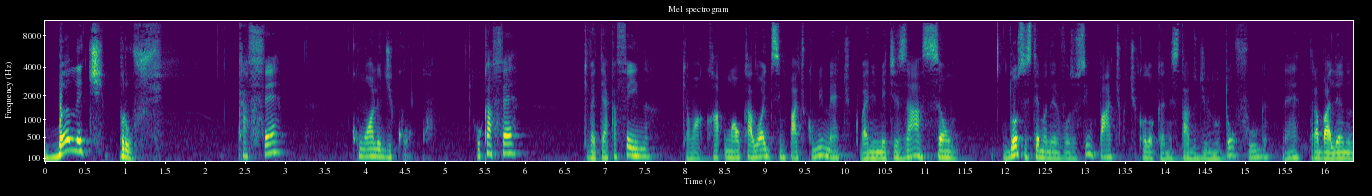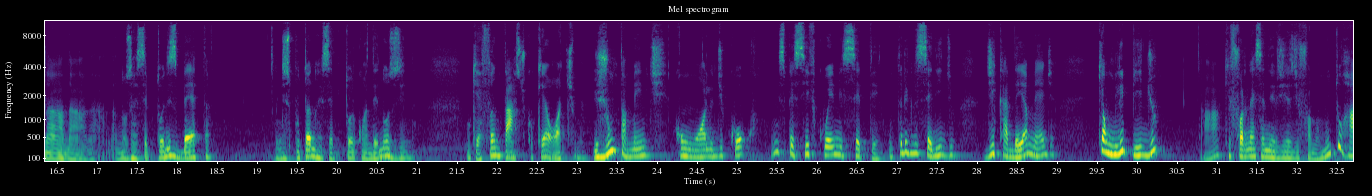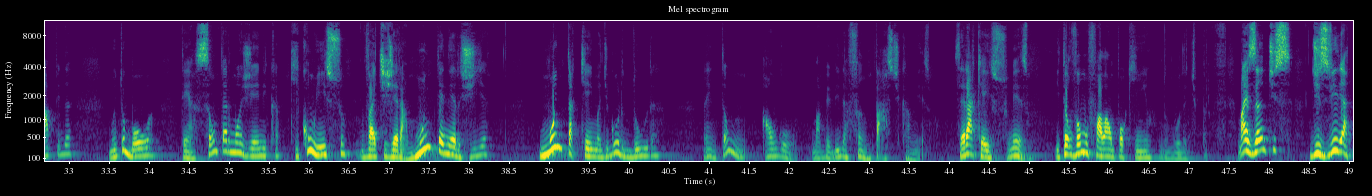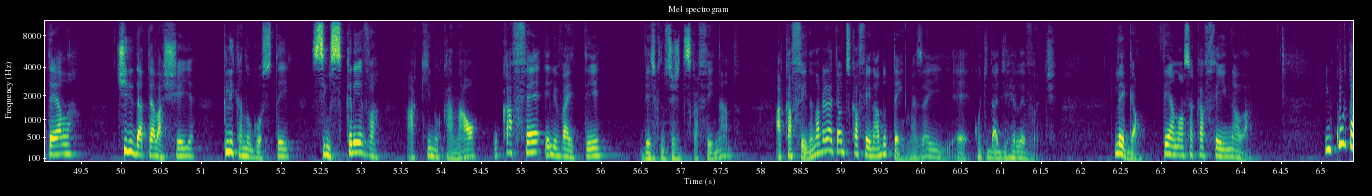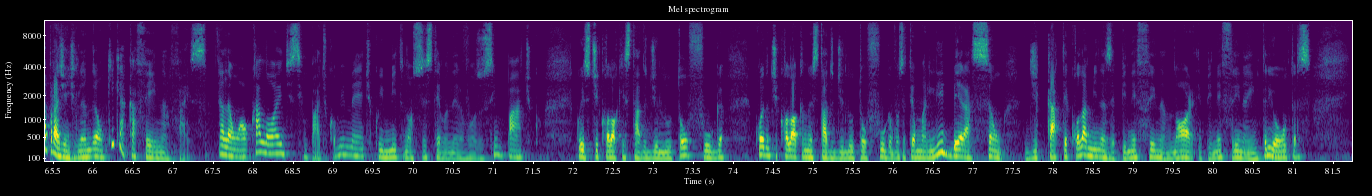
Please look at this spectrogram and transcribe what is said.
Bulletproof. Café com óleo de coco. O café, que vai ter a cafeína, que é um alcaloide simpático mimético, vai mimetizar a ação do sistema nervoso simpático, te colocando em estado de luta ou fuga, né? trabalhando na, na, na, nos receptores beta, disputando o receptor com adenosina, o que é fantástico, o que é ótimo, juntamente com o óleo de coco, em específico o MCT, o triglicerídeo de cadeia média, que é um lipídio tá? que fornece energias de forma muito rápida, muito boa, tem ação termogênica, que com isso vai te gerar muita energia, muita queima de gordura. Né? Então, algo, uma bebida fantástica mesmo. Será que é isso mesmo? Então vamos falar um pouquinho do Bulletproof. Mas antes, desvire a tela, tire da tela cheia, clica no gostei, se inscreva aqui no canal. O café ele vai ter, desde que não seja descafeinado, a cafeína. Na verdade até o descafeinado tem, mas aí é quantidade irrelevante. Legal, tem a nossa cafeína lá. Encurta pra gente, Leandrão, o que, que a cafeína faz? Ela é um alcaloide simpático mimético, imita o nosso sistema nervoso simpático, com isso te coloca em estado de luta ou fuga. Quando te coloca no estado de luta ou fuga, você tem uma liberação de catecolaminas, epinefrina, norepinefrina, entre outras.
